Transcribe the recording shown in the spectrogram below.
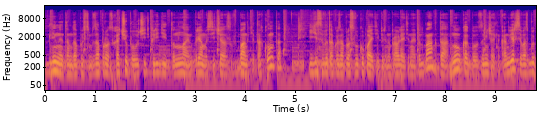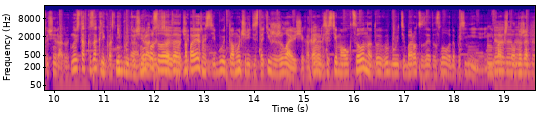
длинный там, допустим, запрос «хочу получить кредит онлайн прямо сейчас в банке таком-то», и если вы такой запрос выкупаете и перенаправляете на этот банк, да, ну, как бы замечательно, конверсия вас будет очень радовать. Ну и ставка за клик вас не будет Да, очень ну, радовать. просто это на поверхности и будет там очередь из таких же желающих. А так как Конечно. система аукциона, то вы будете бороться за это слово до посинения. И не Да, факт, да, что он да, даже, да, да.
